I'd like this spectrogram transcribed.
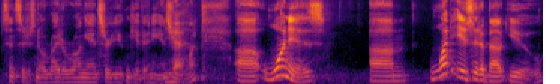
since there's no right or wrong answer, you can give any answer Yeah. you want. Uh, one is, um, what is it about you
